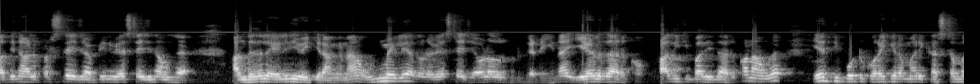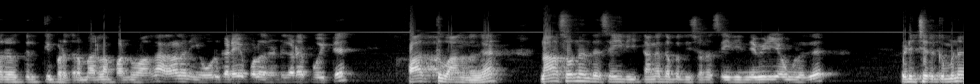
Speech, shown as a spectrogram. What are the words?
பதினாலு பர்சன்டேஜ் அப்படின்னு வேஸ்டேஜ்னு அவங்க அந்த இதில் எழுதி வைக்கிறாங்கன்னா உண்மையிலேயே அதோட வேஸ்டேஜ் எவ்வளோ இருக்குன்னு கேட்டிங்கன்னா ஏழு தான் இருக்கும். பாதிக்கு பாதி தான் இருக்கும். ஆனால் அவங்க ஏற்றி போட்டு குறைக்கிற மாதிரி கஸ்டமரை திருப்திப்படுத்துகிற மாதிரிலாம் பண்ணுவாங்க. அதனால் நீங்கள் ஒரு கடையை போல் ரெண்டு கடை போயிட்டு பார்த்து வாங்குங்க. நான் சொன்ன இந்த செய்தி தங்கத்தை பற்றி சொன்ன செய்தி இந்த வீடியோ உங்களுக்கு பிடிச்சிருக்கும்னு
